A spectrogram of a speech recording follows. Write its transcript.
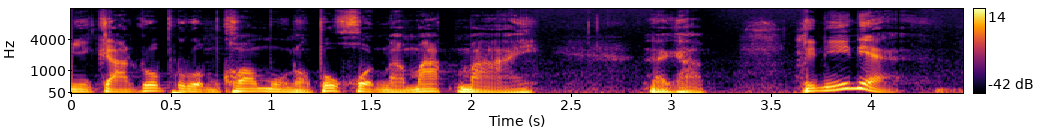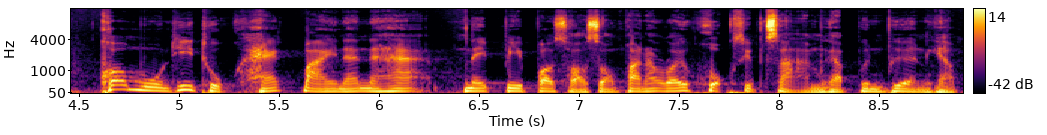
มีการรวบรวมข้อมูลของผู้คนมามากมายนะครับทีนี้เนี่ยข้อมูลที่ถูกแฮกไปนั้นนะฮะในปีพศ 2563 ครับเพื่อนๆครับ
